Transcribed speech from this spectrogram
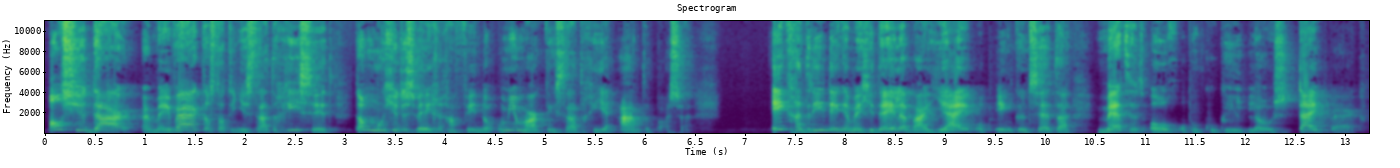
Als je daar mee werkt, als dat in je strategie zit, dan moet je dus wegen gaan vinden om je marketingstrategieën aan te passen. Ik ga drie dingen met je delen waar jij op in kunt zetten met het oog op een cookieloos tijdperk.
